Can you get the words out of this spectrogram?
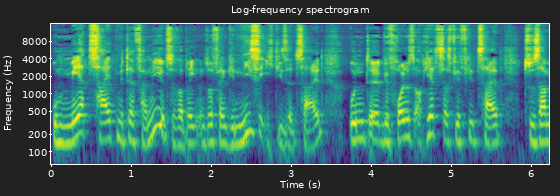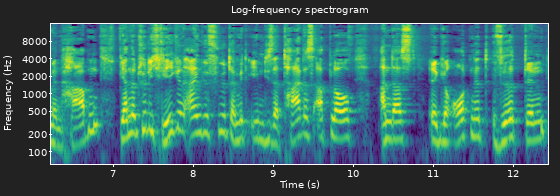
um mehr Zeit mit der Familie zu verbringen. Insofern genieße ich diese Zeit und äh, wir freuen uns auch jetzt jetzt, dass wir viel Zeit zusammen haben. Wir haben natürlich Regeln eingeführt, damit eben dieser Tagesablauf anders äh, geordnet wird, denn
